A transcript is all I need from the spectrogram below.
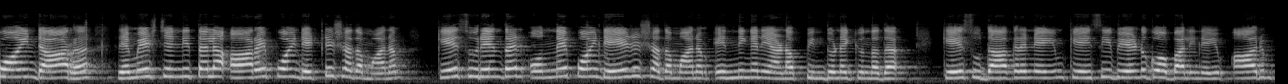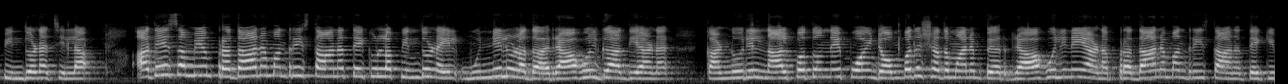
പോയിന്റ് ആറ് രമേശ് ചെന്നിത്തല ആറ് പോയിന്റ് എട്ട് ശതമാനം കെ സുരേന്ദ്രൻ ഒന്ന് പോയിന്റ് ഏഴ് ശതമാനം എന്നിങ്ങനെയാണ് പിന്തുണയ്ക്കുന്നത്. കെ സുധാകരനെയും കെ സി വേണുഗോപാലിനെയും ആരും പിന്തുണച്ചില്ല. അതേസമയം പ്രധാനമന്ത്രി സ്ഥാനത്തേക്കുള്ള പിന്തുണയിൽ മുന്നിലുള്ളത് രാഹുൽ ഗാന്ധിയാണ്. കണ്ണൂരിൽ നാൽപ്പത്തൊന്ന് പോയിന്റ് ഒമ്പത് ശതമാനം പേർ രാഹുലിനെയാണ് പ്രധാനമന്ത്രി സ്ഥാനത്തേക്ക്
